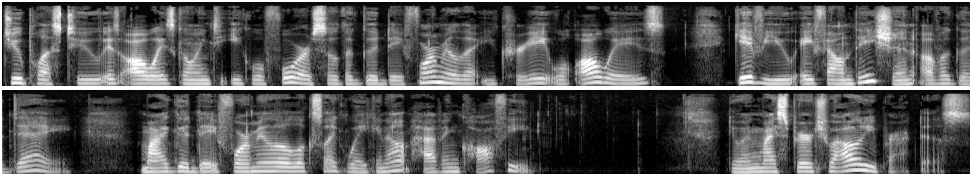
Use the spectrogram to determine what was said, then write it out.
2 plus 2 is always going to equal 4. So the good day formula that you create will always give you a foundation of a good day. My good day formula looks like waking up, having coffee, doing my spirituality practice,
